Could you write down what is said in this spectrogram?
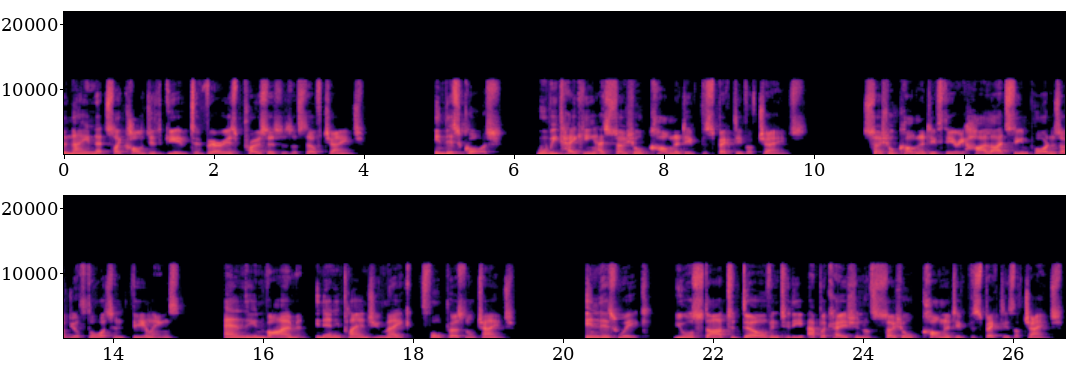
the name that psychologists give to various processes of self-change. In this course, we'll be taking a social cognitive perspective of change. Social cognitive theory highlights the importance of your thoughts and feelings and the environment in any plans you make for personal change. In this week, you will start to delve into the application of social cognitive perspectives of change.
